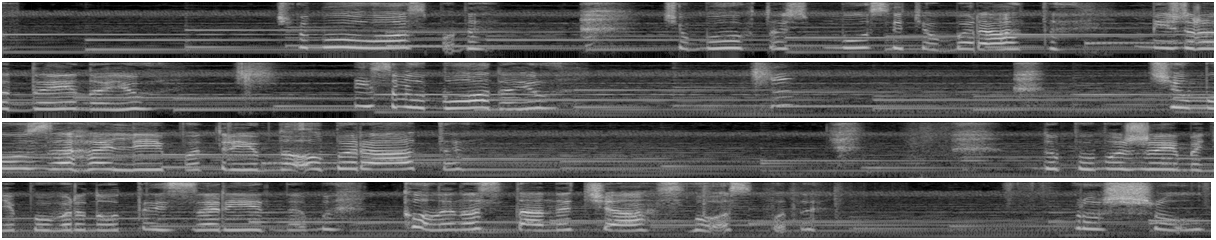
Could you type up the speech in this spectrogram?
Чому, Господи? Чому хтось мусить обирати між родиною і свободою? Чому взагалі потрібно обирати? Допоможи мені повернутись за рідними, коли настане час, Господи. Прошу.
